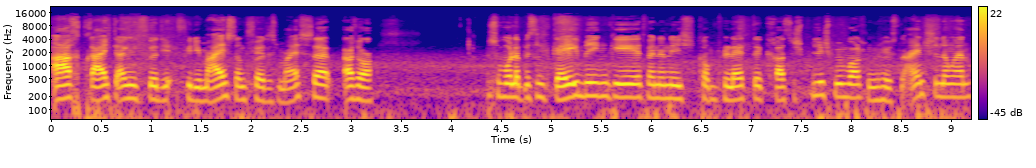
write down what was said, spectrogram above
8 reicht eigentlich für die, für die meisten und für das meiste. Also sowohl ein bisschen Gaming geht, wenn ihr nicht komplette krasse Spiele spielen wollt, in den höchsten Einstellungen.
